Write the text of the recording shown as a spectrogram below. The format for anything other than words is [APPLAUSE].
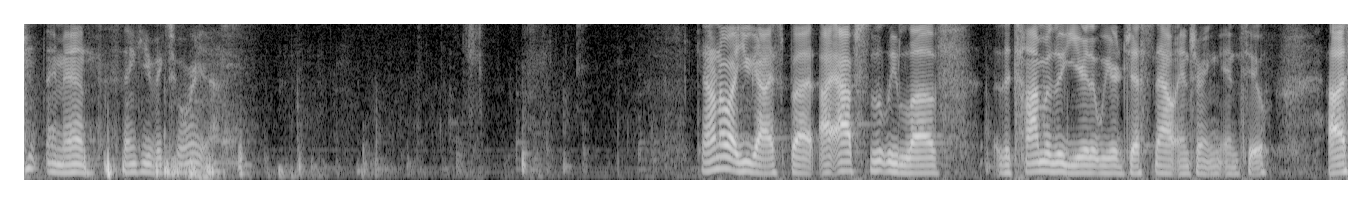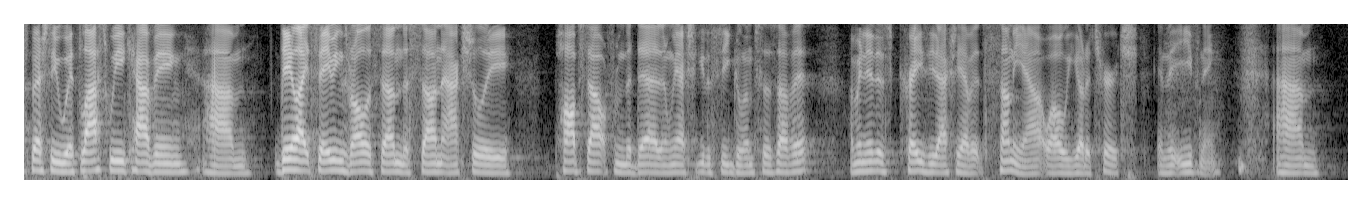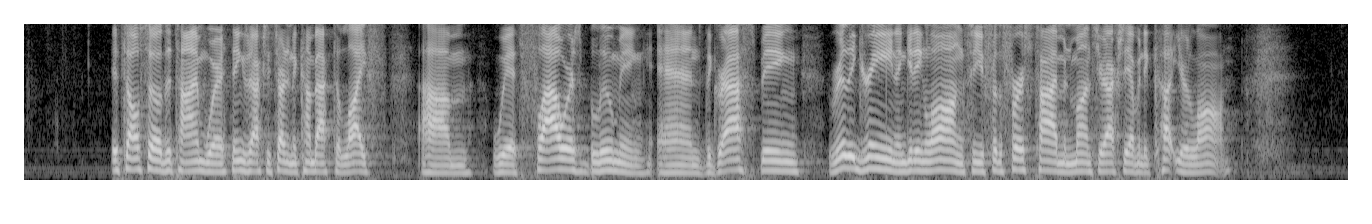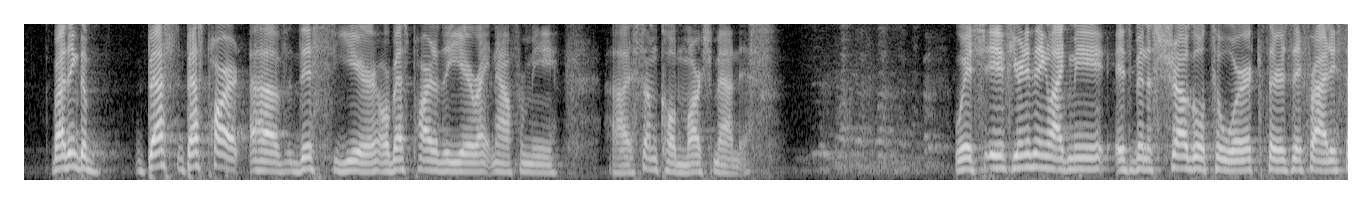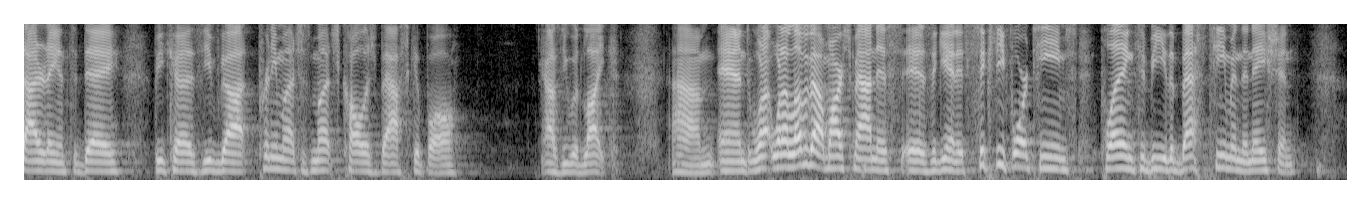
[COUGHS] Amen. Thank you, Victoria. I don't know about you guys, but I absolutely love the time of the year that we are just now entering into. Uh, especially with last week having um, daylight savings, where all of a sudden the sun actually pops out from the dead and we actually get to see glimpses of it. I mean, it is crazy to actually have it sunny out while we go to church in the evening. Um, it's also the time where things are actually starting to come back to life um, with flowers blooming and the grass being really green and getting long. So, you, for the first time in months, you're actually having to cut your lawn. But I think the best, best part of this year, or best part of the year right now for me, uh, is something called March Madness. Which, if you're anything like me, it's been a struggle to work Thursday, Friday, Saturday, and today because you've got pretty much as much college basketball as you would like. Um, and what, what I love about March Madness is, again, it's 64 teams playing to be the best team in the nation.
